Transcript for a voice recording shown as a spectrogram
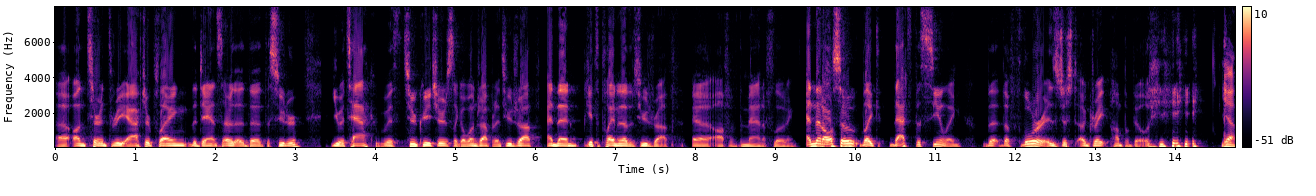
uh, on turn three, after playing the dance or the, the, the suitor, you attack with two creatures, like a one drop and a two drop, and then get to play another two drop uh, off of the mana floating. And then also, like, that's the ceiling. The, the floor is just a great pump ability. Yeah,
